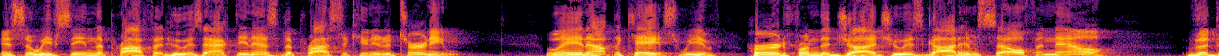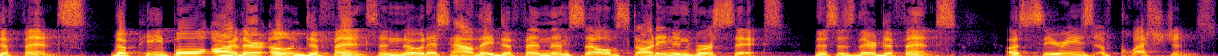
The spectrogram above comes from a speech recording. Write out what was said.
And so we've seen the prophet who is acting as the prosecuting attorney, laying out the case. We have heard from the judge who is God Himself, and now the defense. The people are their own defense. And notice how they defend themselves starting in verse 6. This is their defense a series of questions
